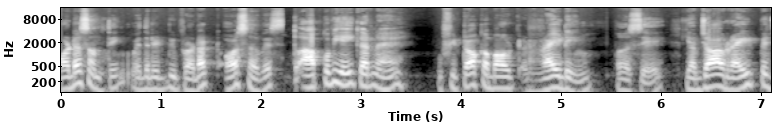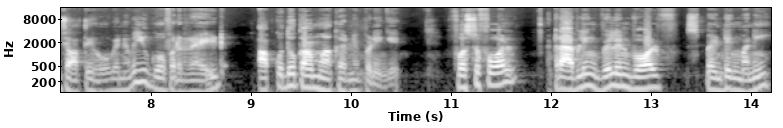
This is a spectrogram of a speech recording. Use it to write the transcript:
order something whether it be product और सर्विस तो आपको भी यही करना है if you talk about riding पर से कि आप जब राइड पर जाते हो whenever you go for a ride आपको दो काम वहाँ करने पड़ेंगे। First of all travelling will involve spending money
